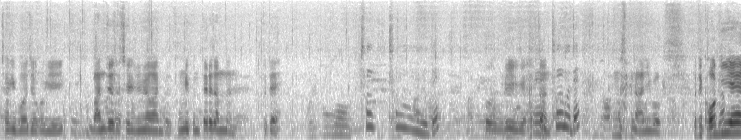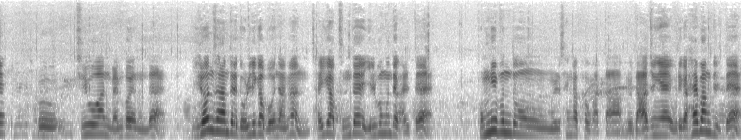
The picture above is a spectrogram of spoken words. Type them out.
저기 뭐죠 거기 만주에서 제일 유명한 그 독립군 때려잡는 부대 뭐 퉁, 퉁무대? 그 우리 네, 했던 퉁무대? 홍무대는 아니고 하여튼 거기에 그 주요한 멤버였는데 이런 사람들의 논리가 뭐냐면 자기가 군대 일본 군대 갈 때 독립운동을 생각하고 갔다. 그리고 나중에 우리가 해방될 때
